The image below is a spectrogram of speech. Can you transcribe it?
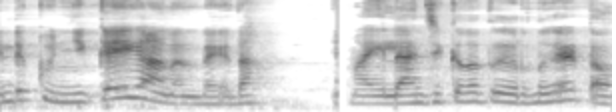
എന്റെ കുഞ്ഞിക്കൈ കാണണ്ടേ? ഇതാ മൈലാഞ്ചി കഥ തീർന്നു കേട്ടോ.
